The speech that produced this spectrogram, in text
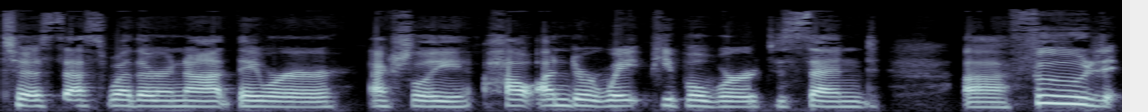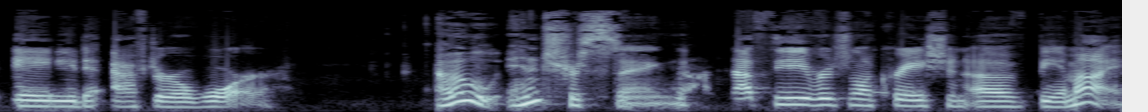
to assess whether or not they were actually how underweight people were to send uh, food aid after a war. Oh, interesting. That's the original creation of BMI.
